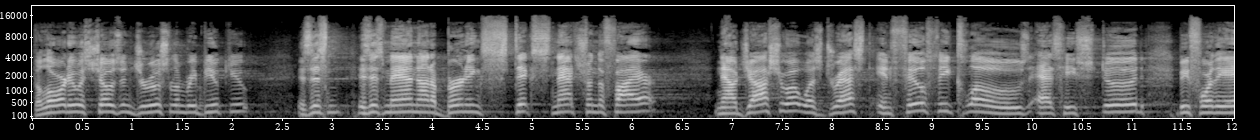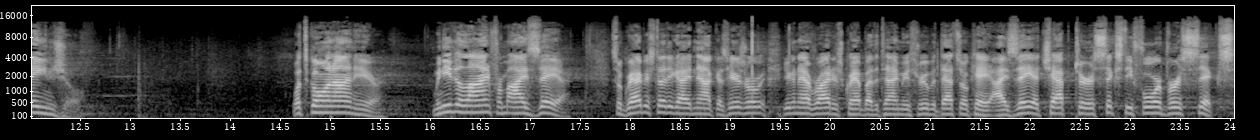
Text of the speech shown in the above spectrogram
The Lord who has chosen Jerusalem rebuke you. Is this, is this man not a burning stick snatched from the fire? Now Joshua was dressed in filthy clothes as he stood before the angel. What's going on here? We need a line from Isaiah. So grab your study guide now because here's where you're going to have writer's cramp by the time you're through, but that's okay. Isaiah chapter 64, verse 6.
